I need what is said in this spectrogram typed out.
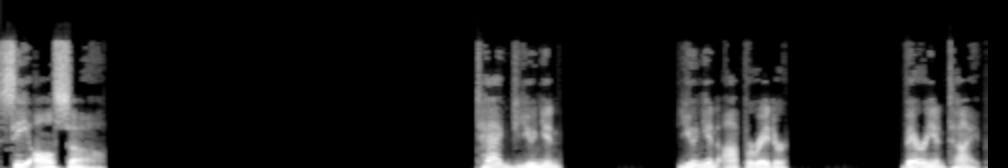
See also Tagged union Union operator Variant type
